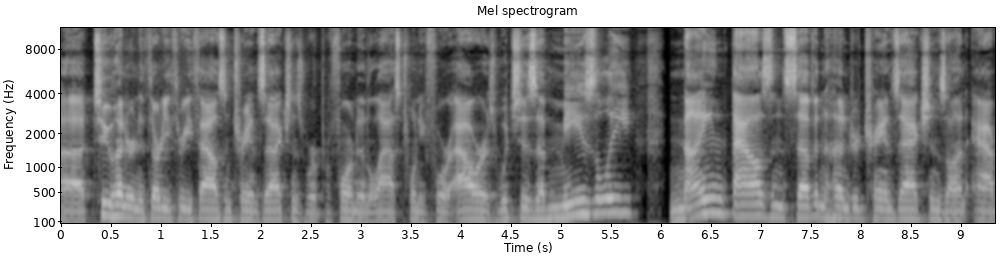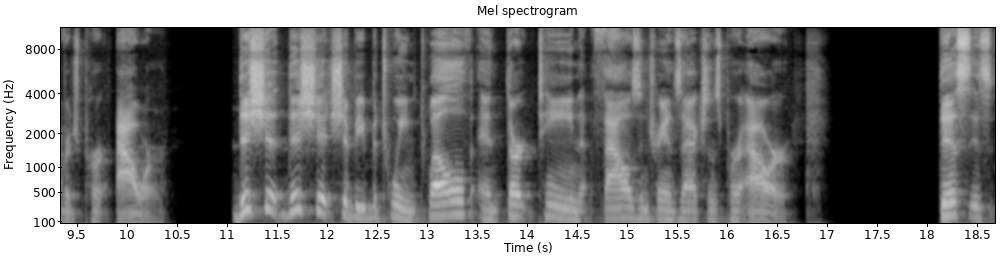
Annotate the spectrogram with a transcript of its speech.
Uh, 233,000 transactions were performed in the last 24 hours, which is a measly 9,700 transactions on average per hour. This shit, this shit should be between 12 and 13,000 transactions per hour. This is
